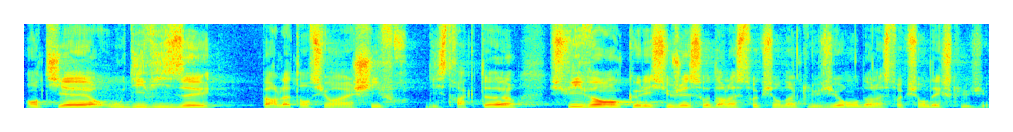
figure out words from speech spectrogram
entière ou divisée par l'attention à un chiffre distracteur, suivant que les sujets soient dans l'instruction d'inclusion ou dans l'instruction d'exclusion.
